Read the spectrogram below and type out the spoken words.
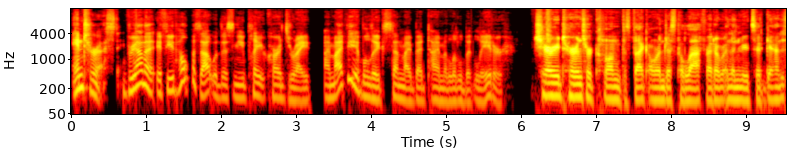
Interesting. Brianna, if you'd help us out with this and you play your cards right, I might be able to extend my bedtime a little bit later. Cherry turns her comms back on just to laugh at him and then mutes it again.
